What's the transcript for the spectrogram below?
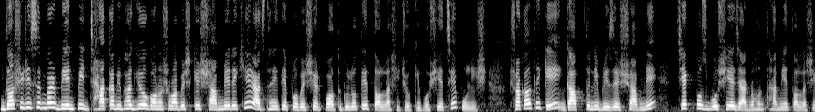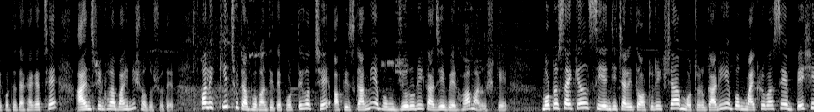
দশই ডিসেম্বর বিএনপির ঢাকা বিভাগীয় গণসমাবেশকে সামনে রেখে রাজধানীতে প্রবেশের পথগুলোতে তল্লাশি চৌকি বসিয়েছে পুলিশ। সকাল থেকেই গাবতলী ব্রিজের সামনে চেকপোস্ট বসিয়ে যানবাহন থামিয়ে তল্লাশি করতে দেখা গেছে আইন শৃঙ্খলা বাহিনীর সদস্যদের। ফলে কিছুটা ভোগান্তিতে পড়তে হচ্ছে অফিসগামী এবং জরুরি কাজে বের হওয়া মানুষকে। মোটরসাইকেল সিএনজি চালিত অটোরিকশা, মোটর গাড়ি এবং মাইক্রোবাসে বেশি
